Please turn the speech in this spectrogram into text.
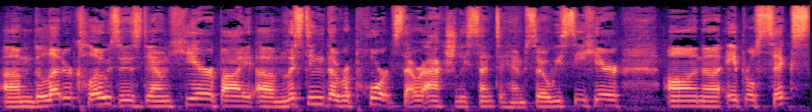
Um, the letter closes down here by um, listing the reports that were actually sent to him. So we see here on uh, April 6th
